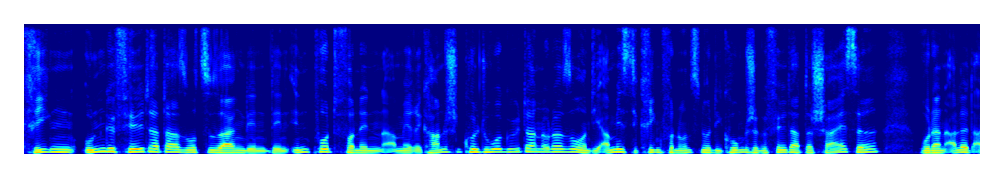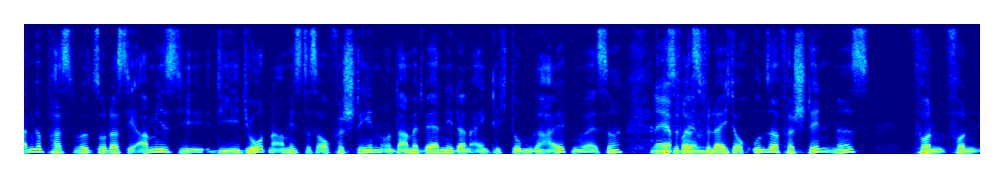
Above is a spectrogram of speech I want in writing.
kriegen ungefilterter sozusagen den, den Input von den amerikanischen Kulturgütern oder so. Und die Amis, die kriegen von uns nur die komische gefilterte Scheiße, wo dann alles angepasst wird, sodass die Amis, die, die Idioten-Amis das auch verstehen und damit werden die dann eigentlich dumm gehalten, weißt du? Naja, also, dass vielleicht auch unser Verständnis von, von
